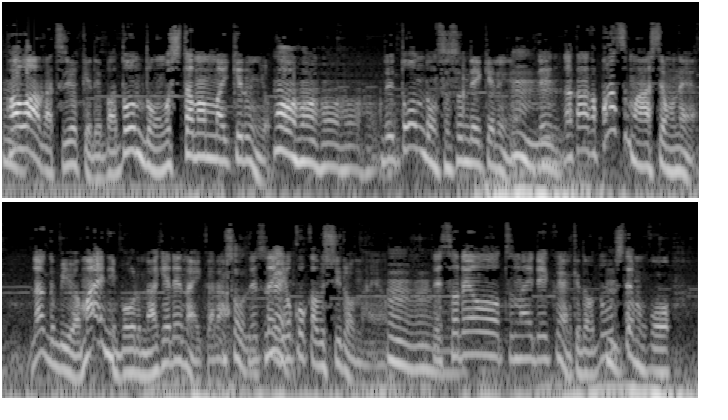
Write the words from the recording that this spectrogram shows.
パワーが強ければ、どんどん押したまんまいけるんよ。はあ、はあはあはあ、で、どんどん進んでいけるんよ。うんうんで、なかなかパス回してもね、ラグビーは前にボール投げれないから、そうですね絶対横か後ろなんよ。うんうん。で、それを繋いでいくんやけど、どうしてもこう、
